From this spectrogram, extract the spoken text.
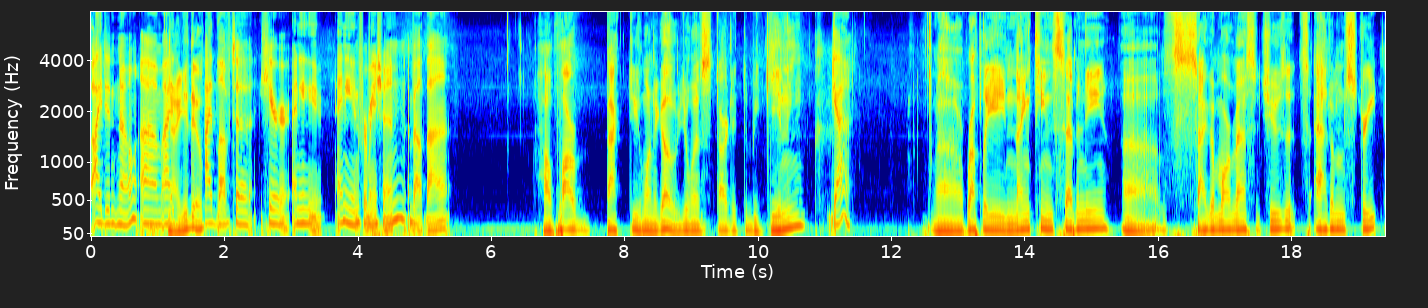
I didn't know. Um, I, Now you do. I'd love to hear any any information about that. How far back do you want to go? You want to start at the beginning? Yeah. uh, roughly 1970, uh, Sagamore, Massachusetts, Adams Street,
